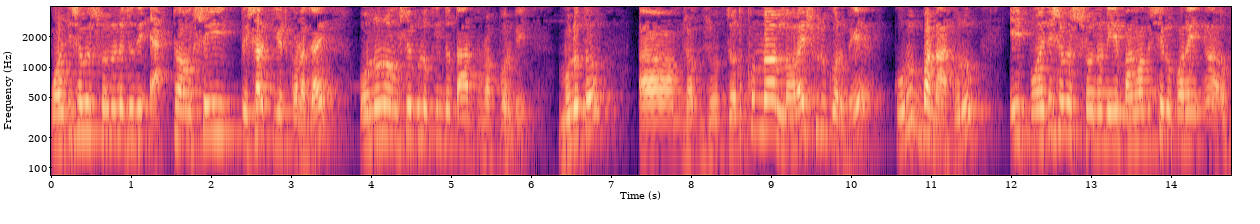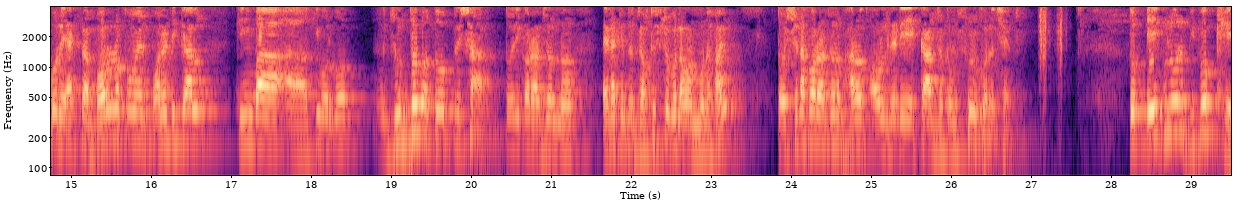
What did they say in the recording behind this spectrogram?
পঁয়ত্রিশ হাজার সৈন্য যদি একটা অংশেই প্রেশার ক্রিয়েট করা যায় অন্যান্য অংশগুলো কিন্তু তার প্রভাব পড়বে। মূলত যতক্ষণ না লড়াই শুরু করবে, করুক বা না করুক, এই পঁয়ত্রিশ হাজার সৈন্য নিয়ে বাংলাদেশের উপরে উপরে একটা বড় রকমের পলিটিক্যাল কিংবা কি বলব, যুদ্ধগত প্রেশার তৈরি করার জন্য এটা কিন্তু যথেষ্ট বলে আমার মনে হয়। তো সেটা করার জন্য ভারত অলরেডি কার্যক্রম শুরু করেছে। তো এইগুলোর বিপক্ষে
